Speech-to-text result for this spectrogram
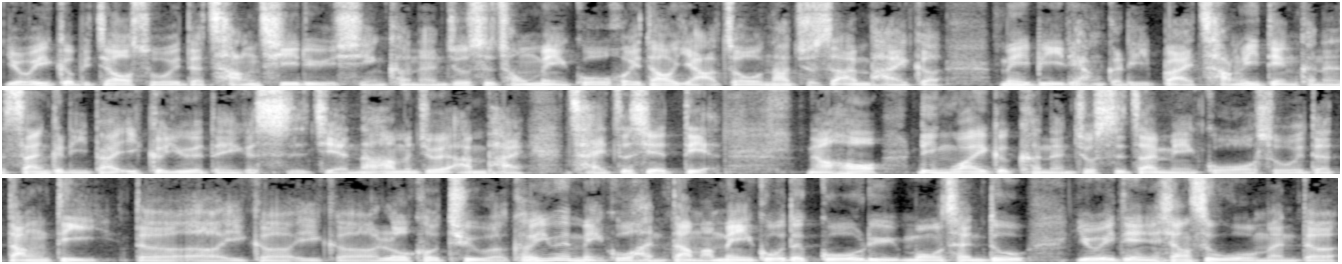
有一个比较所谓的长期旅行，可能就是从美国回到亚洲，那就是安排个 maybe 两个礼拜，长一点可能三个礼拜、一个月的一个时间。那他们就会安排踩这些点，然后另外一个可能就是在美国所谓的当地的呃一个一个 local tour。可因为美国很大嘛，美国的国旅某程度有一点像是我们的，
